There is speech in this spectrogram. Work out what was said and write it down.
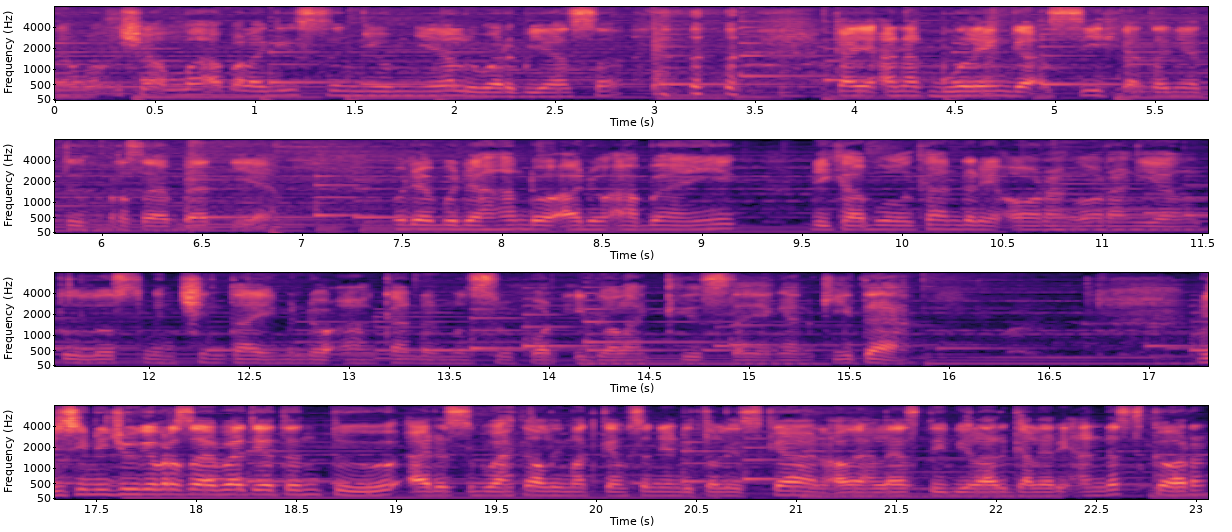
nah, Masya Allah apalagi senyumnya luar biasa. Kayak anak bule nggak sih katanya tuh persahabat ya Mudah-mudahan doa-doa baik dikabulkan dari orang-orang yang tulus mencintai, mendoakan, dan mensupport idola kesayangan kita. Di sini juga persahabat ya tentu ada sebuah kalimat caption yang dituliskan oleh Lesti Bilar Galeri Underscore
